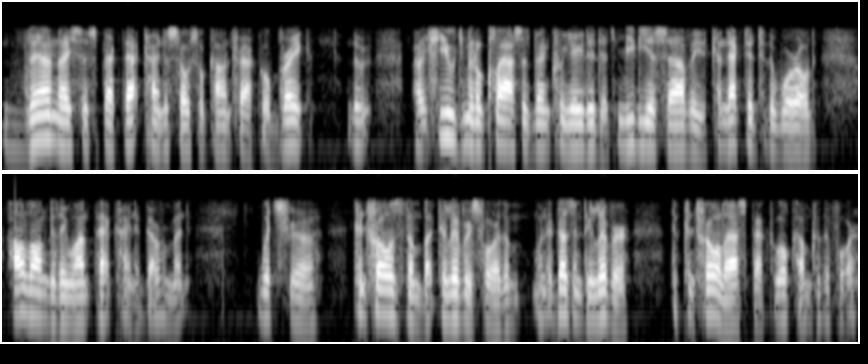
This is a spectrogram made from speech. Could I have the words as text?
then I suspect that kind of social contract will break. The, a huge middle class has been created. It's media savvy, connected to the world. How long do they want that kind of government? which uh, controls them but delivers for them. When it doesn't deliver, the control aspect will come to the fore.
